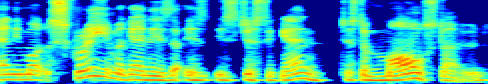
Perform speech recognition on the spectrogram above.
any more Scream again is is is just again just a milestone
